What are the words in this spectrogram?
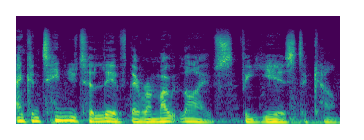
and continue to live their remote lives for years to come.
